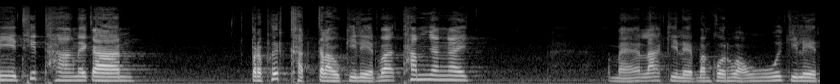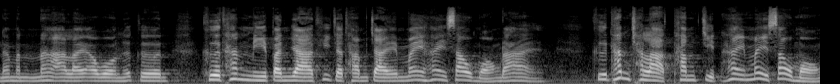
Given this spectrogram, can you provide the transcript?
มีทิศทางในการประพฤติขัดเกลากิเลสว่าทำยังไงแหมละกิเลสบางคนบอกโอ้ยกิเลสนะมันน่าอะไรอาวรเหลือเกิน คือท่านมีปัญญาที่จะทำใจไม่ให้เศร้าหมองได้ คือท่านฉลาดทำจิตให้ไม่เศร้าหมอง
